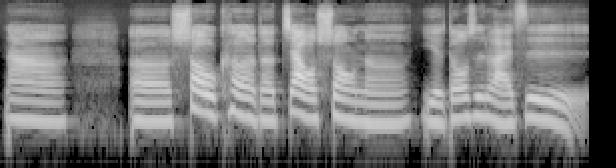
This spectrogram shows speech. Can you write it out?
那呃授课的教授呢也都是来自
